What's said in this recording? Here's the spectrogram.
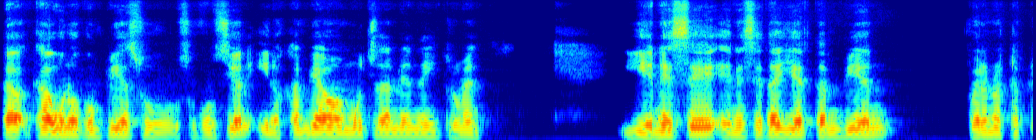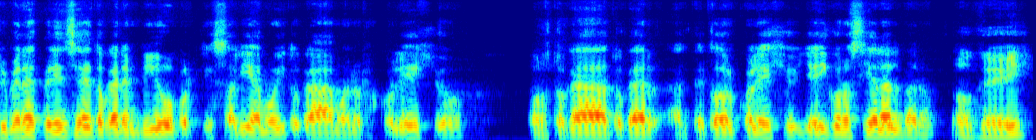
ca- cada uno cumplía su, su función y nos cambiábamos mucho también de instrumentos. Y en ese, en ese taller también fueron nuestras primeras experiencias de tocar en vivo, porque salíamos y tocábamos en otros colegios, o nos tocaba tocar ante todo el colegio, y ahí conocí al Álvaro, Ok. que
